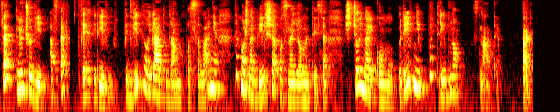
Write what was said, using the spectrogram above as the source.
Це ключові аспекти цих рівнів. Під відео я додам посилання, де можна більше ознайомитися, що й на якому рівні потрібно знати. Так,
